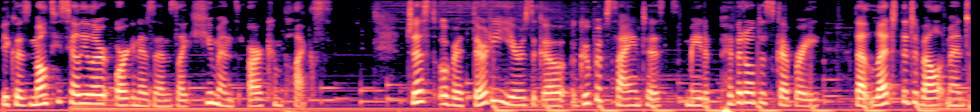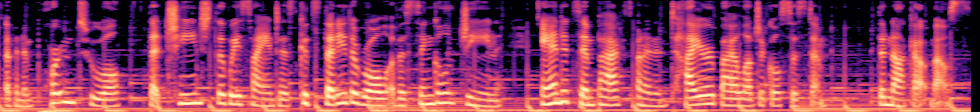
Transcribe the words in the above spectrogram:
because multicellular organisms like humans are complex. Just over 30 years ago, a group of scientists made a pivotal discovery that led to the development of an important tool that changed the way scientists could study the role of a single gene and its impact on an entire biological system the knockout mouse.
